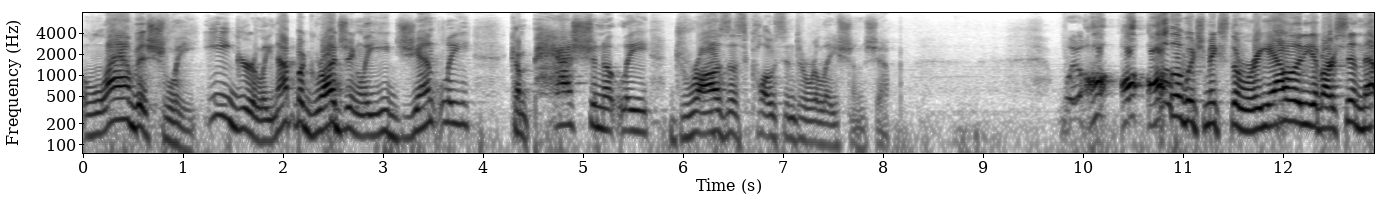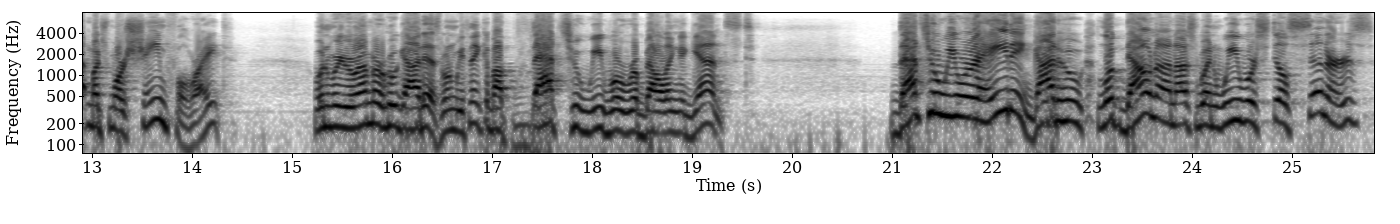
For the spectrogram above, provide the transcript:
lavishly, eagerly, not begrudgingly. He gently, compassionately draws us close into relationship. all, all, all of which makes the reality of our sin that much more shameful, right? When we remember who God is, when we think about that's who we were rebelling against. That's who we were hating. God who looked down on us when we were still sinners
